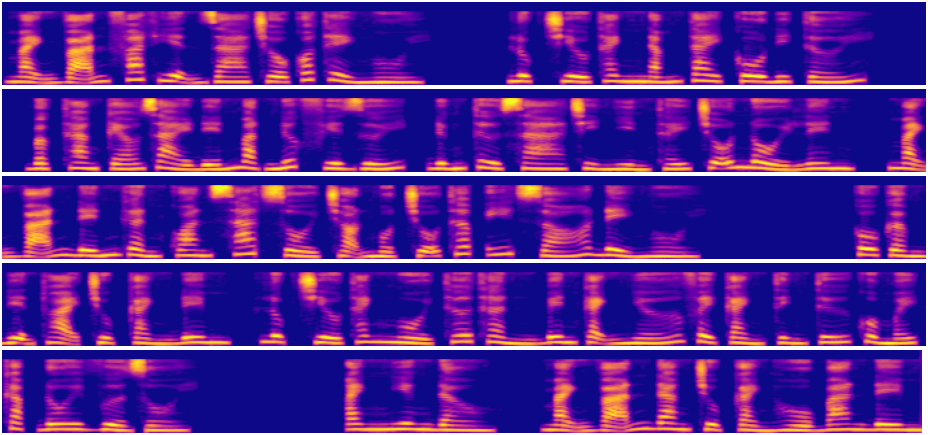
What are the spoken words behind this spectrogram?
Mạnh vãn phát hiện ra chỗ có thể ngồi. Lục Triều Thanh nắm tay cô đi tới. Bậc thang kéo dài đến mặt nước phía dưới, đứng từ xa chỉ nhìn thấy chỗ nổi lên, mạnh vãn đến gần quan sát rồi chọn một chỗ thấp ít gió để ngồi. Cô cầm điện thoại chụp cảnh đêm, Lục Triều Thanh ngồi thơ thần bên cạnh nhớ về cảnh tình tứ của mấy cặp đôi vừa rồi. Anh nghiêng đầu, Mạnh vãn đang chụp cảnh hồ ban đêm,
